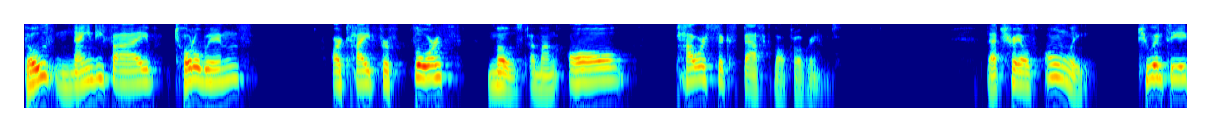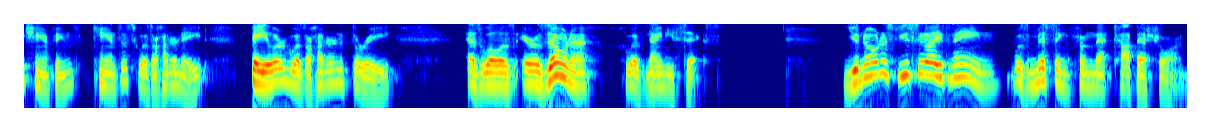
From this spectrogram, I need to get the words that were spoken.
Those 95 total wins are tied for fourth most among all Power Six basketball programs. That trails only two NCAA champions, Kansas, who has 108, Baylor, who has 103, as well as Arizona, who has 96. You noticed UCLA's name was missing from that top echelon.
